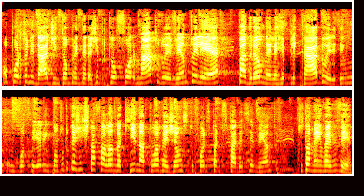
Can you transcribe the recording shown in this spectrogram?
oportunidade então para interagir, porque o formato do evento ele é padrão, né? Ele é replicado, ele tem um, um roteiro, então tudo que a gente está falando aqui na tua região, se tu fores participar desse evento, tu também vai viver.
